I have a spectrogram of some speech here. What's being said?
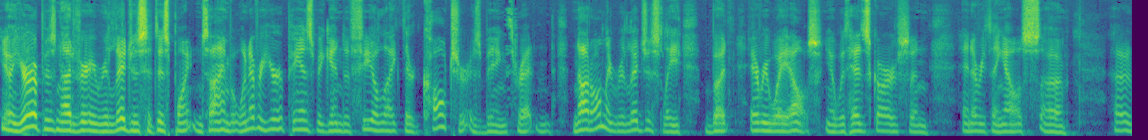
You know, Europe is not very religious at this point in time, but whenever Europeans begin to feel like their culture is being threatened, not only religiously, but every way else, you know, with headscarves and, and everything else, uh, uh,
